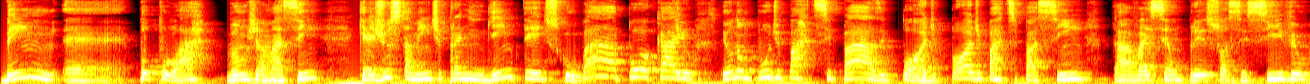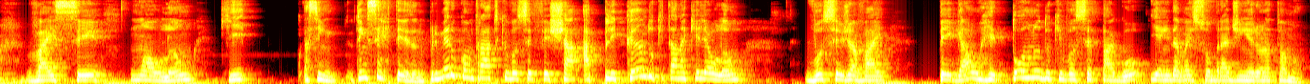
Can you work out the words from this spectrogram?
bem é, popular vamos chamar assim, que é justamente para ninguém ter desculpa. Ah, pô, Caio, eu não pude participar. Pode, pode participar sim, tá? Vai ser um preço acessível, vai ser um aulão que, assim, eu tenho certeza, no primeiro contrato que você fechar aplicando o que está naquele aulão, você já vai pegar o retorno do que você pagou e ainda vai sobrar dinheiro na tua mão.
